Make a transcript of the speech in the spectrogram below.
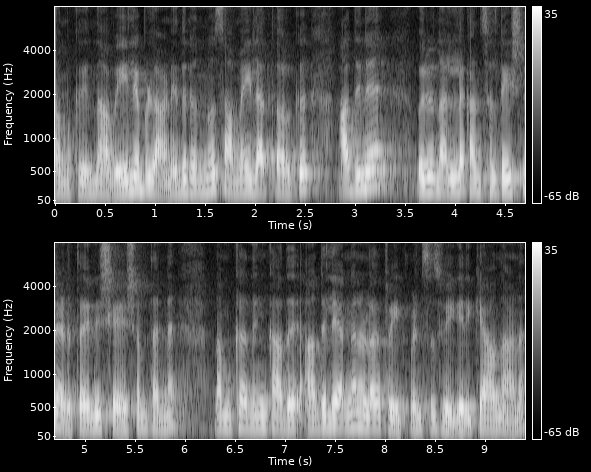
നമുക്ക് ഇന്ന് അവൈലബിൾ ആണ്. ഇതിനൊന്നും സമയമില്ലാത്തവർക്ക് അതിന് ഒരു നല്ല കൺസൾട്ടേഷൻ എടുത്തതിന് ശേഷം തന്നെ നമുക്ക് നിങ്ങൾക്ക് അത് അതിൽ അങ്ങനെയുള്ള ട്രീറ്റ്മെന്റ്സ് സ്വീകരിക്കാവുന്നതാണ്.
